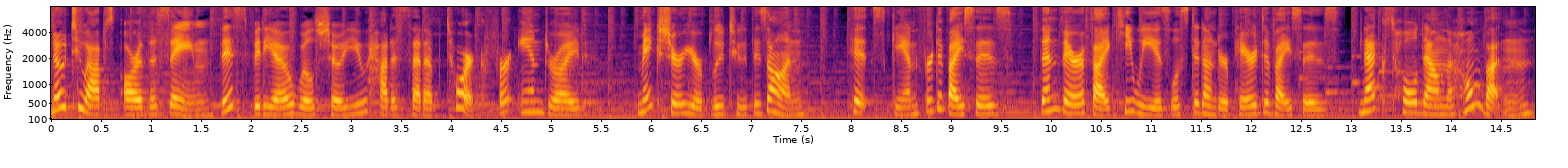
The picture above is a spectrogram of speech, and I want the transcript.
No two apps are the same. This video will show you how to set up Torque for Android. Make sure your Bluetooth is on. Hit Scan for Devices, then verify Kiwi is listed under Paired Devices. Next, hold down the Home button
